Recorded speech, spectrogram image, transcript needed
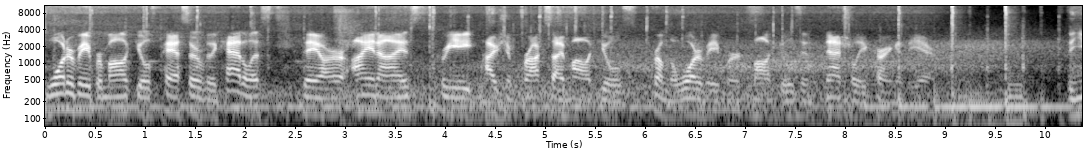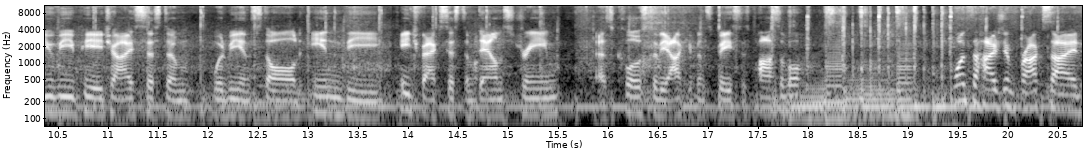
water vapor molecules pass over the catalyst They are ionized, create hydrogen peroxide molecules from the water vapor molecules naturally occurring in the air. The UV PHI system would be installed in the HVAC system downstream as close to the occupant space as possible. Once the hydrogen peroxide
